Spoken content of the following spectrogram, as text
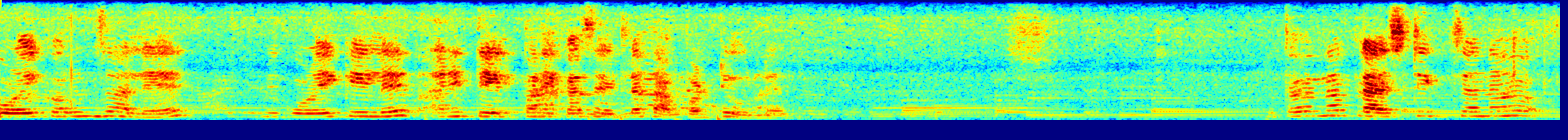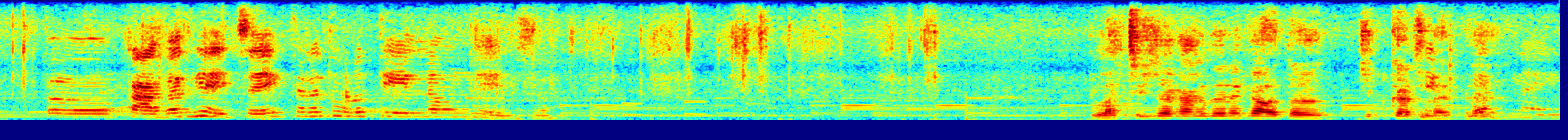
गोळे करून झाले आहेत. मी गोळे केलेत आणि तेल पण एका साईडला तापत ठेवलंय आता ना प्लॅस्टिकचा ना कागद घ्यायचा आहे. त्याला थोडं तेल लावून घ्यायचं. प्लास्टिकच्या कागदाने काय होतं? चिकटत नाही.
